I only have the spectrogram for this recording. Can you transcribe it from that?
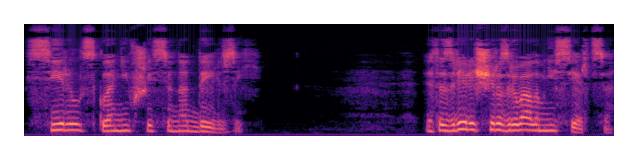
Сирил, склонившийся над Эльзой. Это зрелище разрывало мне сердце,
